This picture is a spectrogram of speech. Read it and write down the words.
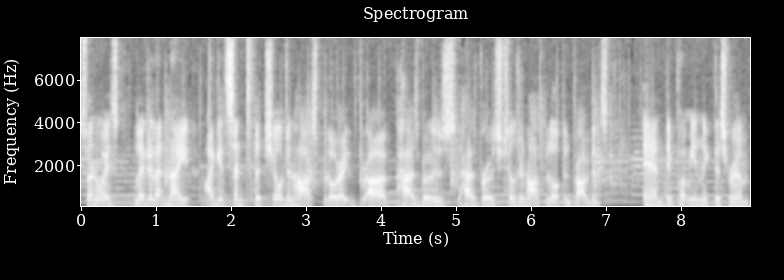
So, anyways, later that night, I get sent to the children hospital, right? Uh, Hasbro's Hasbro's Children Hospital up in Providence, and they put me in like this room,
